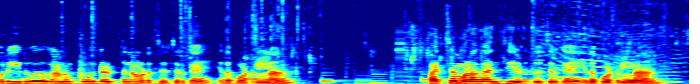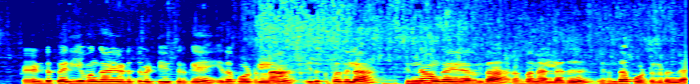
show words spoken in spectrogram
ஒரு இருபது காணம் பூண்டு எடுத்து நான் உடச்சி வச்சுருக்கேன். இதை போட்டுடலாம். பச்சை மிளகா அஞ்சு எடுத்து வச்சுருக்கேன். இதை போட்டுடலாம். ரெண்டு பெரிய வெங்காயம் எடுத்து வெட்டி வச்சுருக்கேன். இதை போட்டுடலாம். இதுக்கு பதிலாக சின்ன வெங்காயம் இருந்தால் ரொம்ப நல்லது. இருந்தால் போட்டுக்கிடுங்க.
